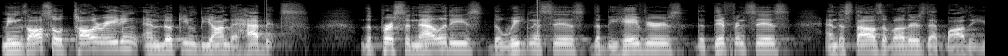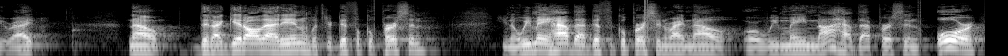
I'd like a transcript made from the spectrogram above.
means also tolerating and looking beyond the habits the personalities, the weaknesses, the behaviors, the differences, and the styles of others that bother you, right? Now, did I get all that in with your difficult person? You know, we may have that difficult person right now, or we may not have that person, or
